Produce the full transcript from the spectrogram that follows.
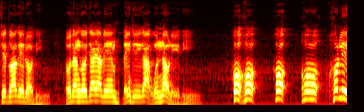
ဖြစ်သွားခဲ့တော့သည်ထိုတန်ကိုကြားရလျင်ဒိန်ထီကဝင်နောက်နေသည်ဟော့ဟော့ဟော့ဟော့ဟောလေ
